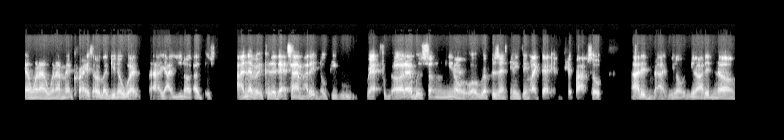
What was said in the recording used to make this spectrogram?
And when I when I met Christ, I was like, you know what? I, I you know, I, I never because at that time I didn't know people rap for God. That was something, you know, or represent anything like that in hip hop. So I didn't, I, you know, you know, I didn't, uh,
